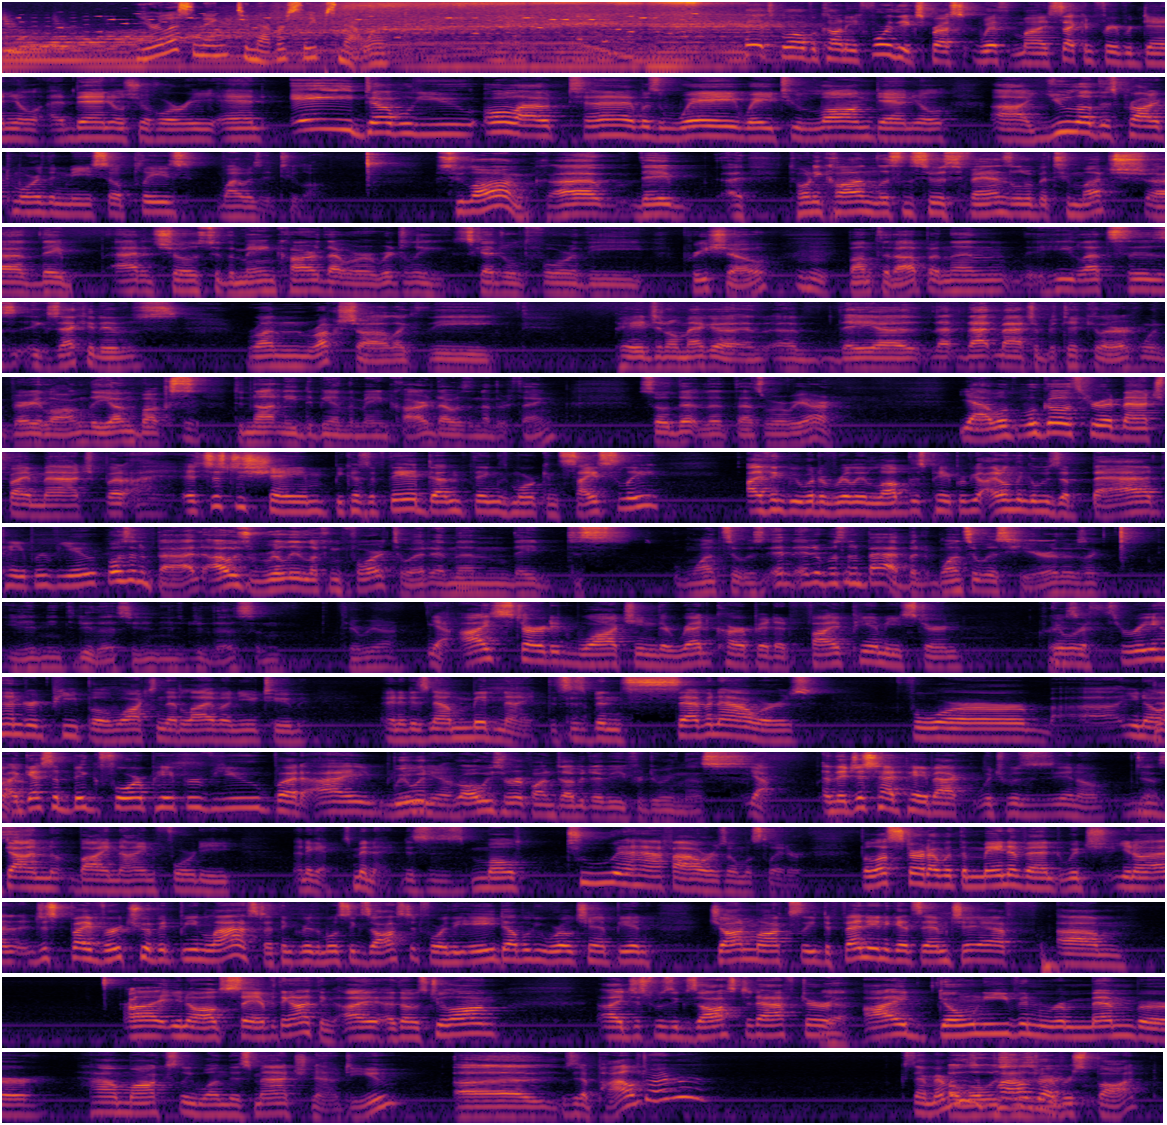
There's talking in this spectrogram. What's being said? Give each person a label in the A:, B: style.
A: You're listening to Never Sleeps Network.
B: Hey, it's Bilal Vakani for The Express with my second favorite Daniel, uh, Daniel Shahori, and AEW All Out. Uh, it was way, way too long, Daniel. Uh, you love this product more than me, so please, why was it too long?
C: too long. Uh, they uh, Tony Khan listens to his fans a little bit too much. Uh, they added shows to the main card that were originally scheduled for the pre-show, bumped it up, and then he lets his executives run Ruckshaw like the Page and Omega, and uh, they uh, that that match in particular went very long. The Young Bucks did not need to be on the main card. That was another thing. So that, that that's where we are.
B: Yeah, we'll, we'll go through it match by match, but I, it's just a shame because if they had done things more concisely, I think we would have really loved this pay per view. I don't think it was a bad pay per view.
C: It wasn't bad. I was really looking forward to it, and then they just once it was, and, and it wasn't bad. But once it was here, there was like, you didn't need to do this, you didn't need to do this, and here we are.
B: Yeah, I started watching the red carpet at 5 p.m. Eastern. There were 300 people watching that live on YouTube, and it is now midnight. This has been seven hours for, uh, you know, I guess a big four pay per view, but I.
C: We would
B: you know,
C: always rip on WWE for doing this.
B: Yeah, and they just had payback, which was you know
C: Yes.
B: done by nine forty, and again it's midnight. This is mul- two and a half hours almost later. But let's start out with the main event, which you know, just by virtue of it being last, I think we're the most exhausted for the AEW World Champion Jon Moxley defending against MJF. Um, uh, you know, I'll just say everything I think. I, I thought it was too long. I just was exhausted after.
C: Yeah.
B: I don't even remember how Moxley won this match. Now, do you?
C: Uh,
B: Was it a pile driver? Because I remember
C: Oh, what
B: was
C: was
B: a pile
C: his
B: driver
C: re-
B: spot.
